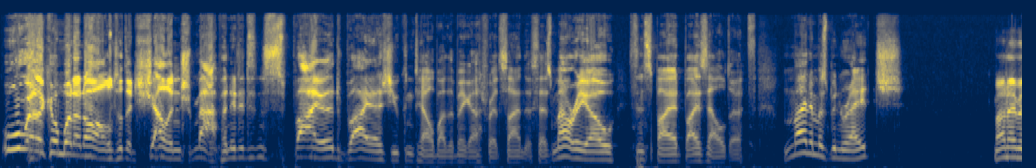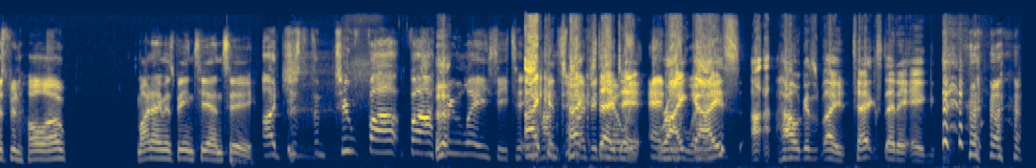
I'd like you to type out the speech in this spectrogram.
Welcome one and all to the challenge map, and it is inspired by, as you can tell by the big ass red sign that says Mario, it's inspired by Zelda. My name has been Rage. My name has been Hollow. My name has been TNT. I just am too far, far too lazy to. I can text edit, right, guys? Uh, how goes my text editing?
